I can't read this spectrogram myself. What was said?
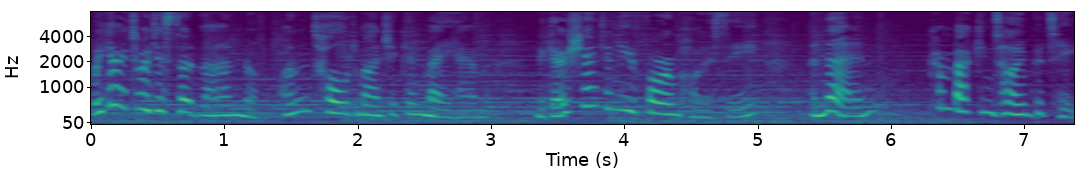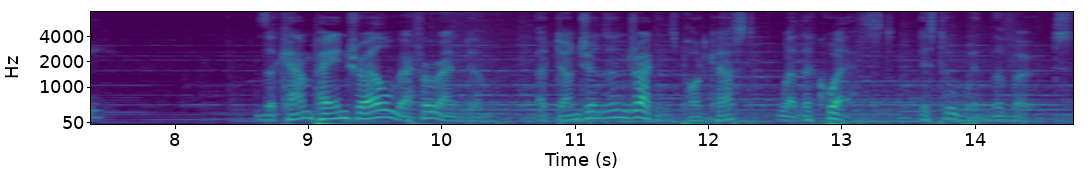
We go to a distant land of untold magic and mayhem, negotiate a new foreign policy, and then come back in time for tea. The Campaign Trail Referendum, a Dungeons and Dragons podcast where the quest is to win the vote.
